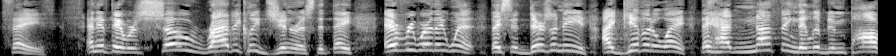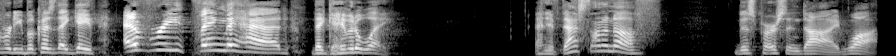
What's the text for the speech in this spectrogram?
faith. And if they were so radically generous that they, everywhere they went, they said, There's a need, I give it away. They had nothing, they lived in poverty because they gave everything they had, they gave it away. And if that's not enough, this person died. Why?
